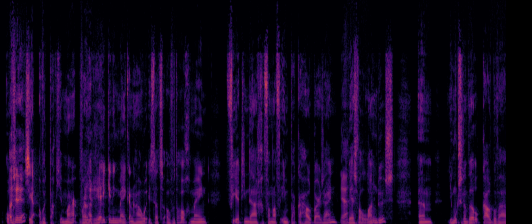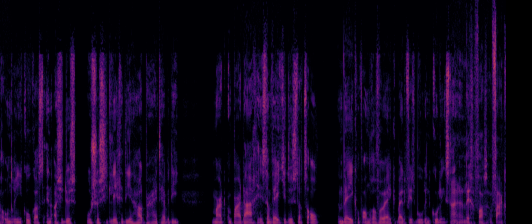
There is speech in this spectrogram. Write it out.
Op Oh, serieus? Het, ja, op het pakje. Maar waar je Oh, ja. rekening mee kan houden, is dat ze over het algemeen 14 dagen vanaf inpakken houdbaar zijn. Ja. Best wel lang dus. Je moet ze dan wel koud bewaren onder in je koelkast. En als je dus oesters ziet liggen die een houdbaarheid hebben die maar een paar dagen is, dan weet je dus dat ze al een week of anderhalve week bij de visboer in de koeling staan. Nou, liggen vast, vaak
